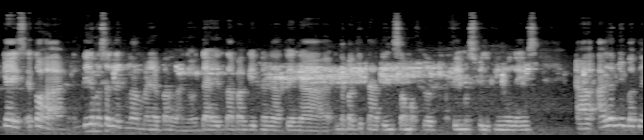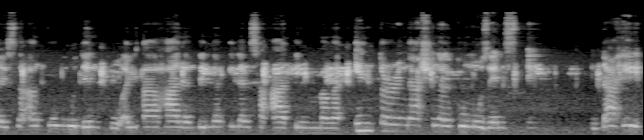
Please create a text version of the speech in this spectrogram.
Guys, ito ha, hindi naman sa nagmamayabang ano, dahil nabanggit na natin na, nabanggit natin some of the famous Filipino names. Ah, alam niyo ba guys na ang Kumu din po ay tahanan din ng ilan sa ating mga international Kumuzens dahil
